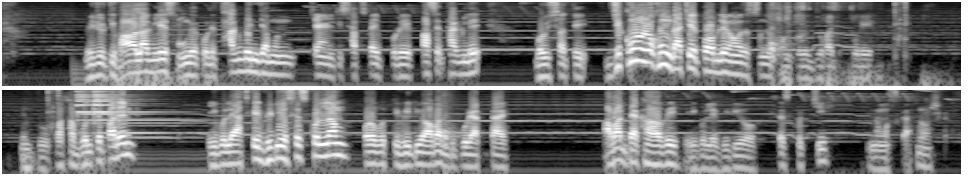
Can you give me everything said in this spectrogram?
ভিডিওটি ভালো লাগলে সঙ্গে করে থাকবেন, যেমন চ্যানেলটি সাবস্ক্রাইব করে পাশে থাকলে। ভবিষ্যতে যে কোনো রকম গাছের প্রবলেম আমাদের সঙ্গে ফোন করে যোগাযোগ করে কিন্তু কথা বলতে পারেন। এই বলে আজকের ভিডিও শেষ করলাম। পরবর্তী ভিডিও আবার দুপুর একটায়। আবার দেখা হবে, এই বলে ভিডিও শেষ করছি। নমস্কার। নমস্কার।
